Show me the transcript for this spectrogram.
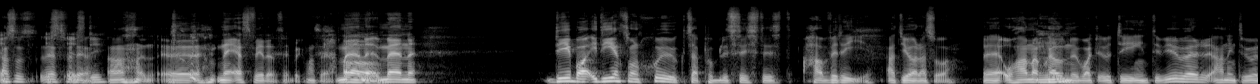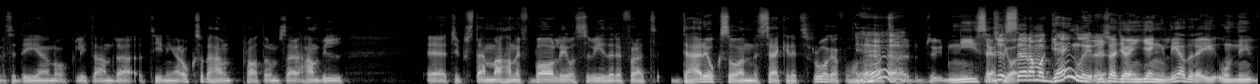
Alltså S- SvD. SD. Ja, eh, nej, SvD så brukar man säga. Men, Ja. men det är bara det är en sån sjukt så här, publicistiskt haveri att göra så. Eh, och han har Mm. själv nu varit ute i intervjuer, han intervjuades i DN och lite andra tidningar också, där han pratar om så här, han vill eh, typ stämma Hanif Bali och så vidare, för att det här är också en säkerhetsfråga för honom. Yeah. Att, så här, du, ni säger just att jag, I'm a gang leader. du säger att jag är en gängledare och ni,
